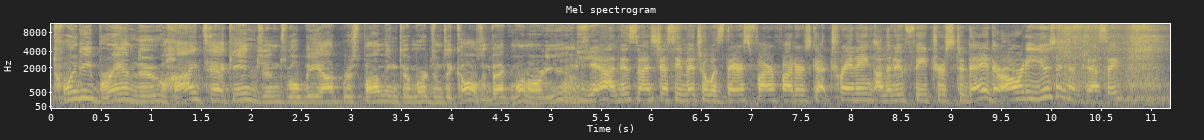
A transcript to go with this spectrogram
20 brand new high-tech engines will be out responding to emergency calls. In fact, one already is. Yeah, News 9's Jesse Mitchell was there as firefighters got training on the new features today. They're already using them, Jesse.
